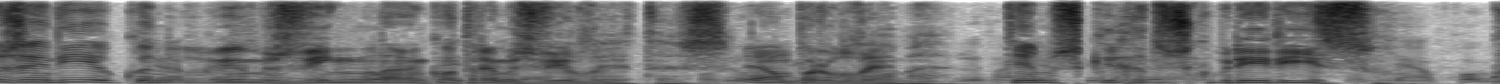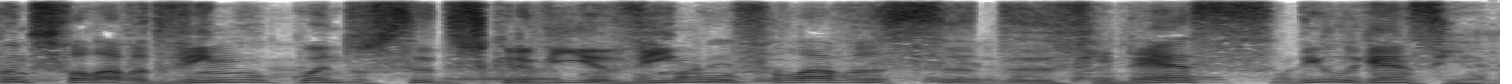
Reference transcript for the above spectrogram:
Hoje em dia, quando bebemos vinho, não encontramos violetas. É um problema. Temos que redescobrir isso. Quando se falava de vinho, quando se descrevia vinho, falava-se de finesse, de elegância.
